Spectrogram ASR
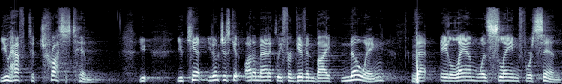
you have to trust Him. You, you can't, you don't just get automatically forgiven by knowing that a lamb was slain for sin.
